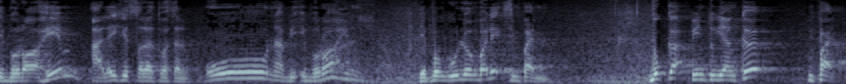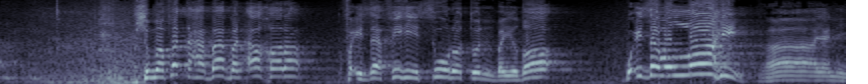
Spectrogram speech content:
Ibrahim alaihi salatu wasalam." Oh, Nabi Ibrahim. Dia pun gulung balik simpan. Buka pintu yang ke empat. Suma fataha baban akhara fa idza fihi suratun bayda wa idza wallahi. Ha yang ni.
